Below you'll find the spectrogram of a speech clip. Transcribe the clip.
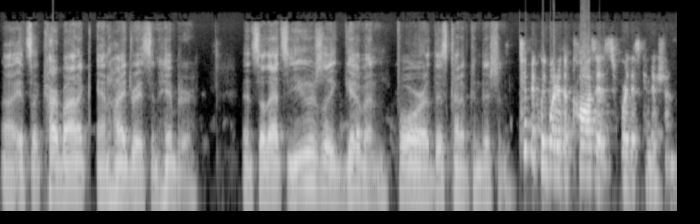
Uh, it's a carbonic anhydrase inhibitor. And so that's usually given for this kind of condition. Typically, what are the causes for this condition?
